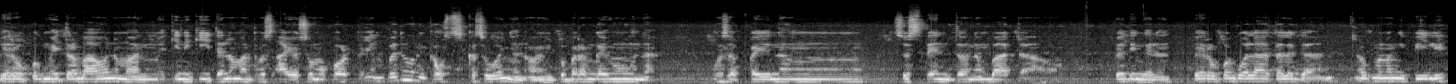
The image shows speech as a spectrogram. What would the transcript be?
Pero pag may trabaho naman, may kinikita naman, tapos ayaw sumuporta, yun, pwede mo rin kasuhan yun. O, ipabarangay mo muna usap kayo ng sustento ng bata. O, pwedeng ganun. Pero pag wala talaga, huwag mo nang ipilit.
